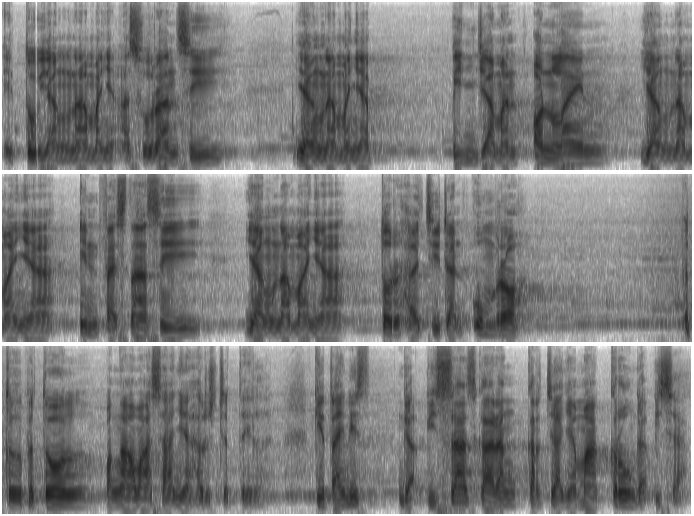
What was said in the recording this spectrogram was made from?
itu yang namanya asuransi, yang namanya pinjaman online, yang namanya investasi, yang namanya tur haji dan umroh, betul-betul pengawasannya harus detail. Kita ini nggak bisa sekarang kerjanya makro, nggak bisa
